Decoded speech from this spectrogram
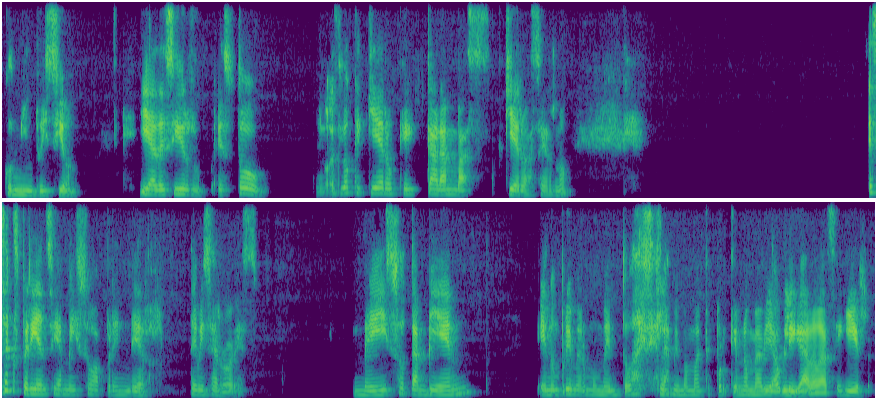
con mi intuición y a decir, esto no es lo que quiero, qué carambas quiero hacer, ¿no? Esa experiencia me hizo aprender de mis errores. Me hizo también, en un primer momento, decirle a mi mamá que por qué no me había obligado a seguir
